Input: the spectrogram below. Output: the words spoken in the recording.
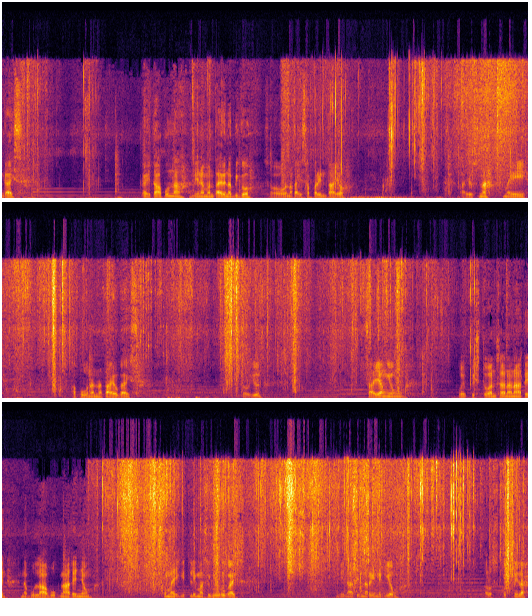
So yan guys. Kahit hapon na, hindi naman tayo nabigo. So nakaisa pa rin tayo. Ayos na, may hapunan na tayo guys. So yun. Sayang yung pwestuhan sana natin. Nabulabog natin yung kung mahigit lima siguro guys. Hindi natin narinig yung kaluskos nila.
